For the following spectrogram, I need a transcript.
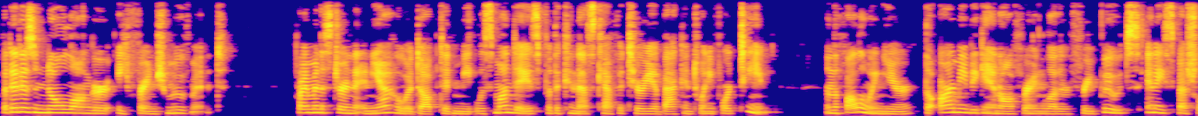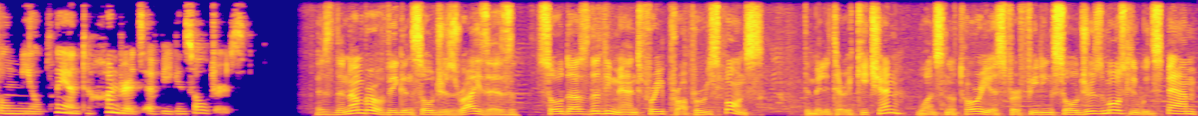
But it is no longer a fringe movement. Prime Minister Netanyahu adopted Meatless Mondays for the Knesset cafeteria back in 2014, and the following year, the Army began offering leather free boots and a special meal plan to hundreds of vegan soldiers. As the number of vegan soldiers rises, so does the demand for a proper response. The military kitchen, once notorious for feeding soldiers mostly with spam,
